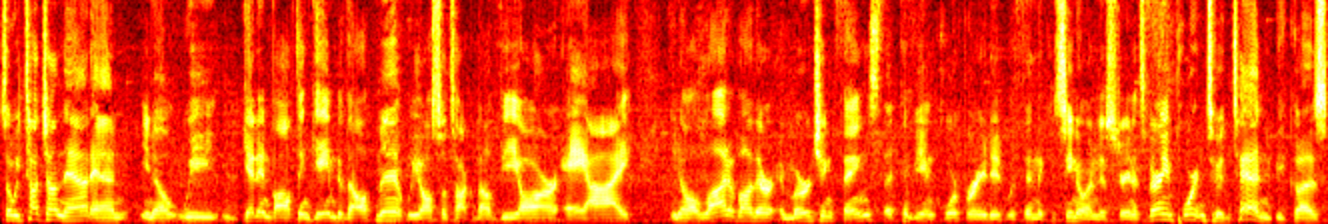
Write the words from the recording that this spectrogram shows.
so we touch on that, and you know we get involved in game development. We also talk about VR, AI, you know, a lot of other emerging things that can be incorporated within the casino industry, and it's very important to attend because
